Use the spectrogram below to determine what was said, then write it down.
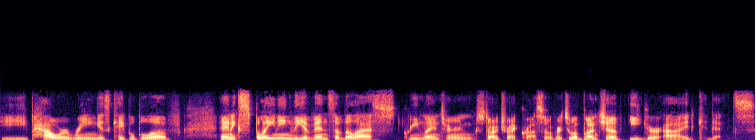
the power ring is capable of and explaining the events of the last Green Lantern Star Trek crossover to a bunch of eager eyed cadets.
